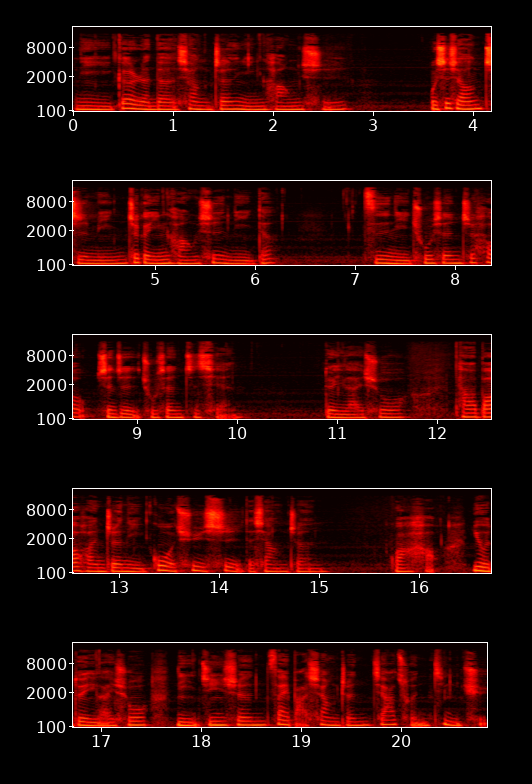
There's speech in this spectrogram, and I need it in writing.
你个人的象征银行时，我是想指明这个银行是你的，自你出生之后，甚至出生之前，对你来说，它包含着你过去式的象征。括号，又对你来说，你今生再把象征加存进去。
